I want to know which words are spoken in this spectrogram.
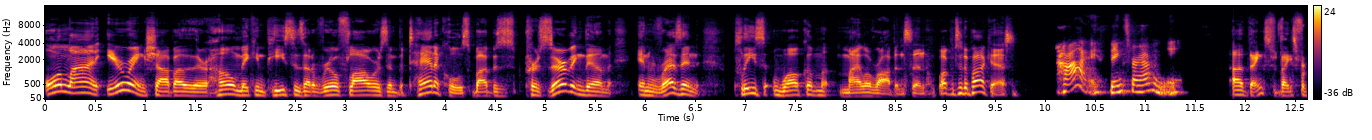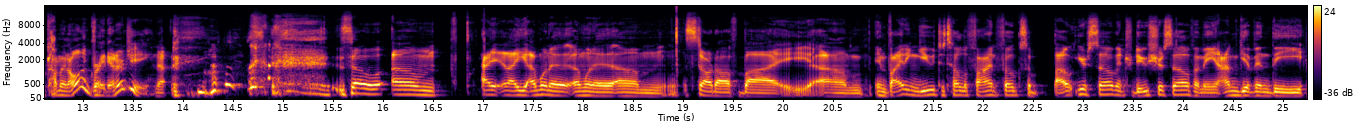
online earring shop out of their home, making pieces out of real flowers and botanicals by pres- preserving them in resin. Please welcome Myla Robinson. Welcome to the podcast. Hi, thanks for having me. Uh, thanks, thanks for coming on. Great energy. No. so, um, I want to I want to um, start off by um, inviting you to tell the fine folks about yourself, introduce yourself. I mean, I'm giving the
